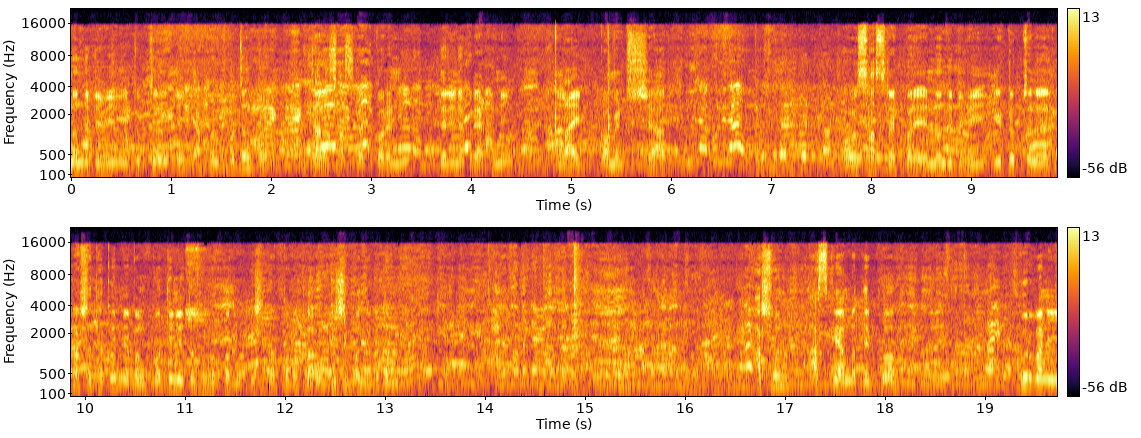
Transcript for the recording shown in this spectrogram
নন্দ টিভি ইউটিউব চ্যানেলটি এখন পর্যন্ত যারা সাবস্ক্রাইব করেননি, দেরি না করে এখনই লাইক কমেন্ট শেয়ার ও সাবস্ক্রাইব করে নন্দ টিভি ইউটিউব চ্যানেলের পাশে থাকুন এবং প্রতিনিয়ত উপভোগ করুন কৃষি তথ্য কথা ও কৃষি প্রতিবেদন। আসুন, আজকে আমরা দেখব কুরবানি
